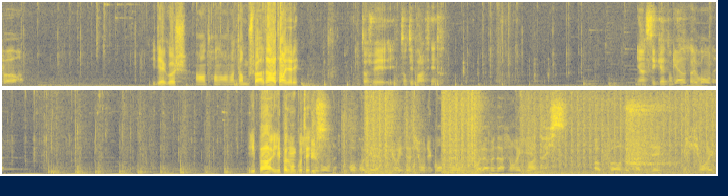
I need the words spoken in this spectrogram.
Fort. Il est à gauche, en rentrant normalement. Attends, bouge pas, attends, attends, y aller. Attends, je vais tenter par la fenêtre. Il y a un C4 en plus, 15 pas loin. secondes. Il est pas, il est pas de mon côté. Reprenez la sécurisation du conteneur une fois la menace enrayée. Oh nice. Up fort neutralisé. Mission réussie.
